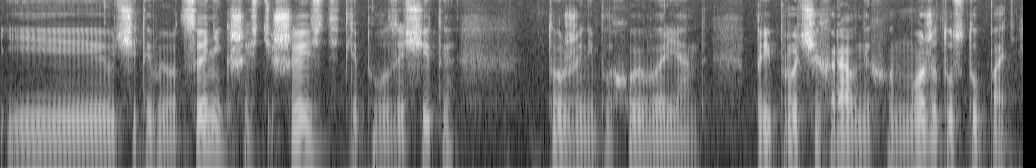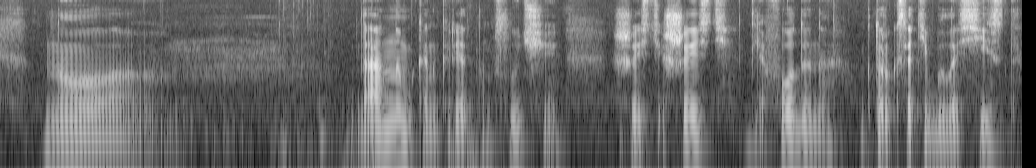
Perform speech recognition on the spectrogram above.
И учитывая его ценник 6,6 для полузащиты, тоже неплохой вариант. При прочих равных он может уступать, но в данном конкретном случае 6,6 для Фодена, у которого, кстати, был ассист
